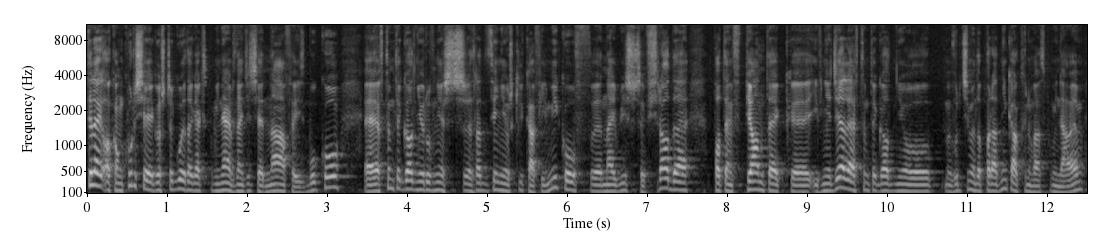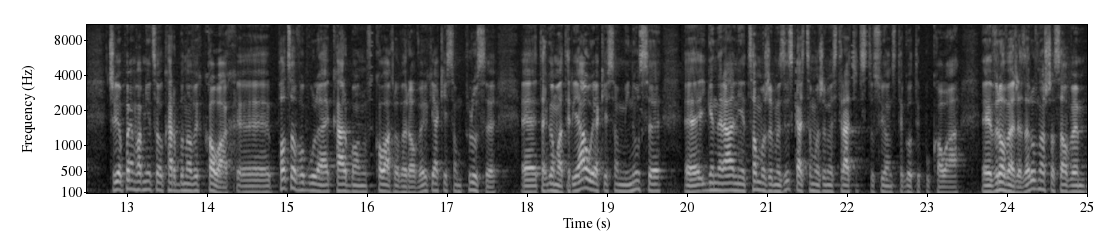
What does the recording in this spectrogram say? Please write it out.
Tyle o konkursie, jego szczegóły, tak jak wspominałem, znajdziecie na Facebooku. W tym tygodniu również tradycyjnie już kilka filmików, najbliższy w środę, potem w piątek i w niedzielę. W tym tygodniu wrócimy do poradnika, o którym Wam wspominałem, czyli opowiem Wam nieco o karbonowych kołach. E, po co w ogóle karbon w kołach rowerowych, jakie są plusy e, tego materiału, jakie są minusy e, i generalnie co możemy zyskać, co możemy stracić stosując tego typu koła w rowerze, zarówno szosowym,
